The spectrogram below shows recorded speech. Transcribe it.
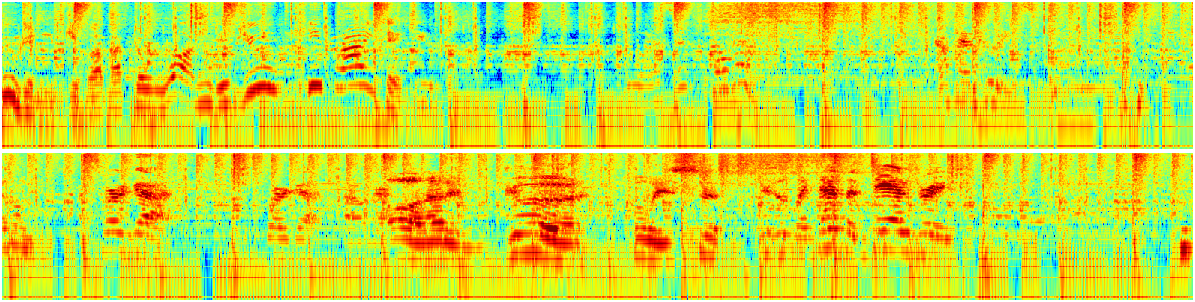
You didn't give up after one, did you? Keep writing. You want to sit? Go ahead. I don't have cooties. I don't. I swear to God. I swear to God. I Oh, that is good. Holy shit. You're just like, that's a Dan drink. I'm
